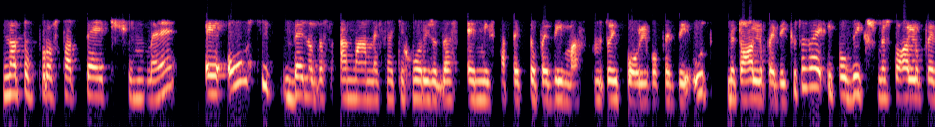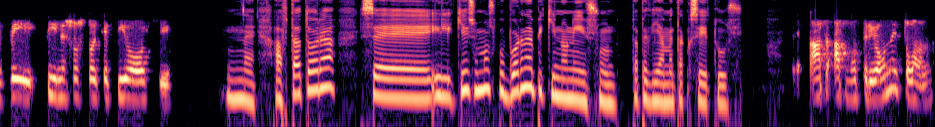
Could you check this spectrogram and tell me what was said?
να το προστατεύσουμε ε, όχι μπαίνοντας ανάμεσα και χωρίζοντας εμείς το παιδί μας με το υπόλοιπο παιδί, ούτε με το άλλο παιδί, και ούτε θα υποδείξουμε στο άλλο παιδί τι είναι σωστό και τι όχι. Ναι. Αυτά τώρα σε ηλικίες όμως που μπορεί να επικοινωνήσουν τα παιδιά μεταξύ τους. Από τριών ετών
